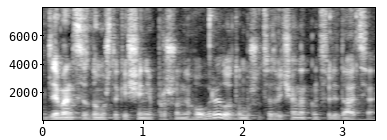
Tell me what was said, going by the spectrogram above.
Для мене це знову ж таки ще ні про що не говорило, тому що це звичайна консолідація.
